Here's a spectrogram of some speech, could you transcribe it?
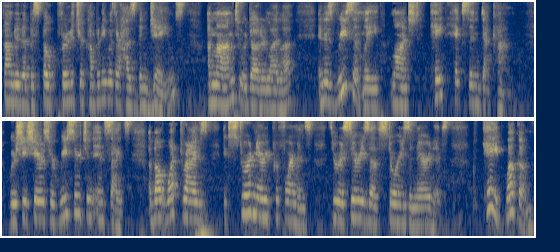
founded a bespoke furniture company with her husband James, a mom to her daughter Lila, and has recently launched katehixson.com, where she shares her research and insights about what drives extraordinary performance through a series of stories and narratives. Kate, welcome.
